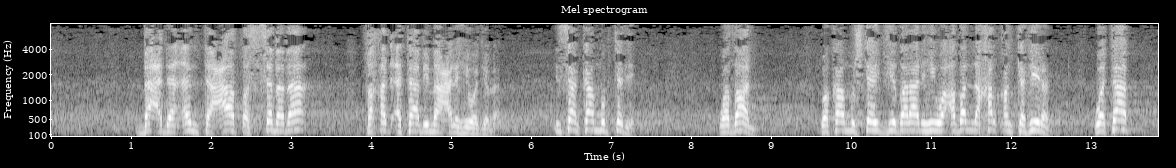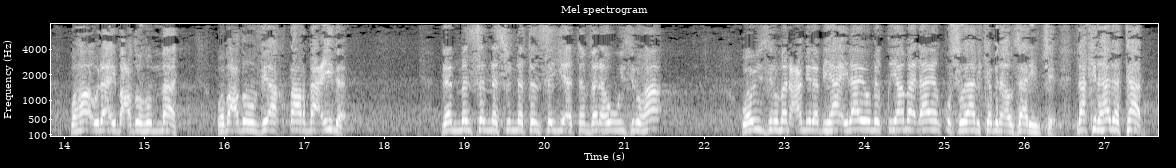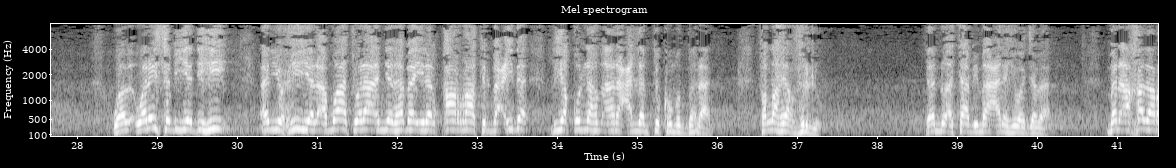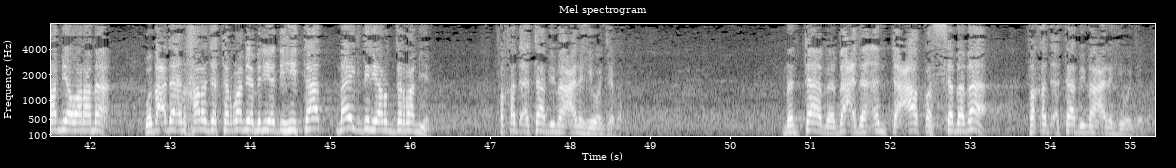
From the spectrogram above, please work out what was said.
بعد أن تعاطى السبب فقد أتى بما عليه وجب. إنسان كان مبتدئ وضال وكان مجتهد في ضلاله وأضل خلقا كثيرا وتاب وهؤلاء بعضهم مات وبعضهم في أقطار بعيدة. لأن من سن سنة سيئة فله وزرها ووزر من عمل بها إلى يوم القيامة لا ينقص ذلك من أوزارهم شيء. لكن هذا تاب. وليس بيده أن يحيي الأموات ولا أن يذهب إلى القارات البعيدة ليقول لهم أنا علمتكم الضلال. فالله يغفر له. لأنه أتى بما عليه وجبا من أخذ رمية ورمى وبعد أن خرجت الرمية من يده تاب ما يقدر يرد الرمية فقد أتى بما عليه وجبا من تاب بعد أن تعاطى السبب فقد أتى بما عليه وجبا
